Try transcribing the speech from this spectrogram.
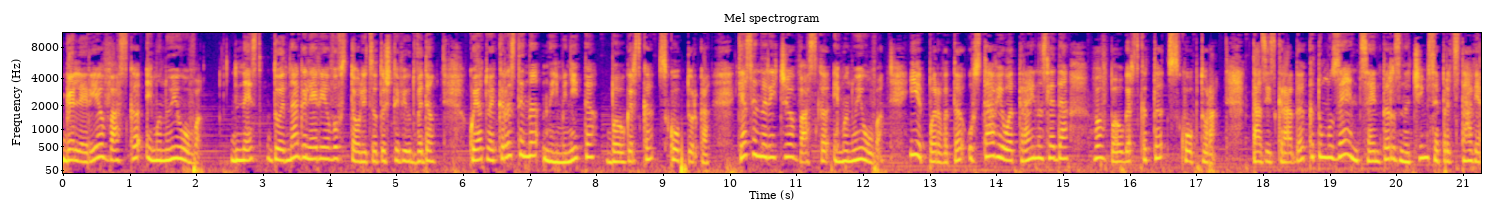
Галерия Васка Емануилова. Днес до една галерия в столицата ще ви отведа, която е кръстена на именита българска скулптурка. Тя се нарича Васка Емануилова и е първата оставила трайна следа в българската скулптура. Тази сграда като музеен център значим се представя,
